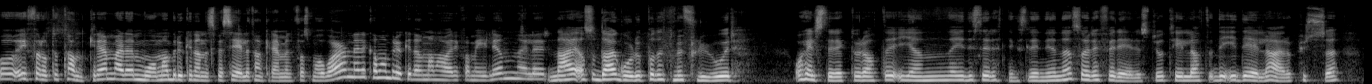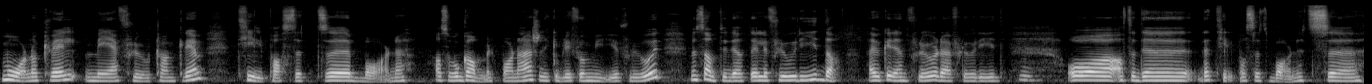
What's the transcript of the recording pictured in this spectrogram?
Og i forhold til tannkrem, er det, Må man bruke denne spesielle tannkremen for små barn, eller kan man bruke den man har i familien? Eller? Nei, altså der går det på dette med fluor. Og Helsedirektoratet igjen i disse retningslinjene så refereres det jo til at det ideelle er å pusse morgen og kveld med fluortannkrem tilpasset eh, barnet. Altså hvor gammelt barnet er, så det ikke blir for mye fluor. Men samtidig at, eller fluorid, da. Det er jo ikke ren fluor, det er fluorid. Og at det, det er tilpasset barnets eh,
